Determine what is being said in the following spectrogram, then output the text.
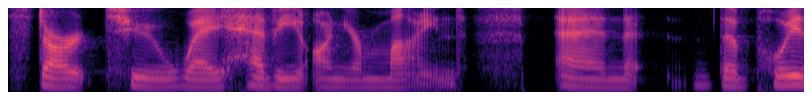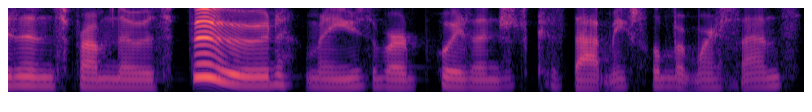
start to weigh heavy on your mind. And the poisons from those food, I'm going to use the word poison just because that makes a little bit more sense,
